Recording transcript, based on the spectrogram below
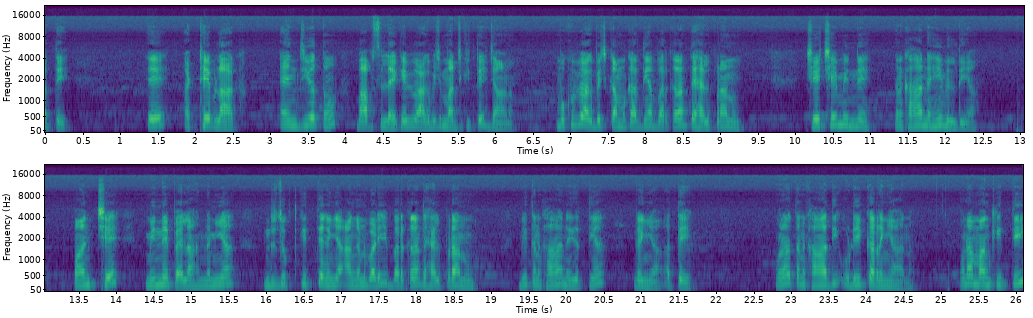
ਅਤੇ ਇਹ ਅੱਠੇ ਬਲਾਕ ਐਨਜੀਓ ਤੋਂ ਵਾਪਸ ਲੈ ਕੇ ਵਿਭਾਗ ਵਿੱਚ ਮਰਜ ਕੀਤੇ ਜਾਣ। ਮੁੱਖ ਵਿਭਾਗ ਵਿੱਚ ਕੰਮ ਕਰਦੀਆਂ ਵਰਕਰਾਂ ਤੇ ਹੈਲਪਰਾਂ ਨੂੰ 6-6 ਮਹੀਨੇ ਤਨਖਾਹਾਂ ਨਹੀਂ ਮਿਲਦੀਆਂ। 5-6 ਮਹੀਨੇ ਪਹਿਲਾਂ ਨਵੀਆਂ ਨਿਯੁਕਤ ਕੀਤੀਆਂ ਗਈਆਂ ਆਂਗਣਵਾੜੀ ਵਰਕਰਾਂ ਤੇ ਹੈਲਪਰਾਂ ਨੂੰ ਵੀ ਤਨਖਾਹਾਂ ਨਹੀਂ ਦਿੱਤੀਆਂ ਗਈਆਂ ਅਤੇ ਉਹਨਾਂ ਤਨਖਾਹ ਦੀ ਉਡੀਕ ਕਰ ਰਹੀਆਂ ਹਨ। ਉਹਨਾਂ ਮੰਗ ਕੀਤੀ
